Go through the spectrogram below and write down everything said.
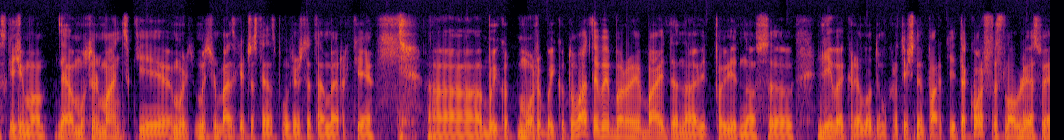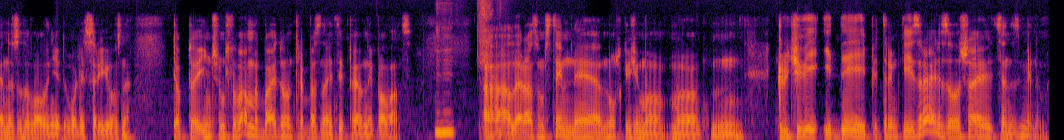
скажімо, е, мусульманські мусульманська частина Сполучених Штатів Америки бойкот може бойкотувати вибори Байдена. Відповідно, з ліве крило демократичної партії також висловлює своє незадоволення і доволі серйозне. Тобто, іншими словами, Байдену треба знайти певний баланс. Мгм. А, але разом з тим, не ну скажімо, ключові ідеї підтримки Ізраїля залишаються незмінними.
